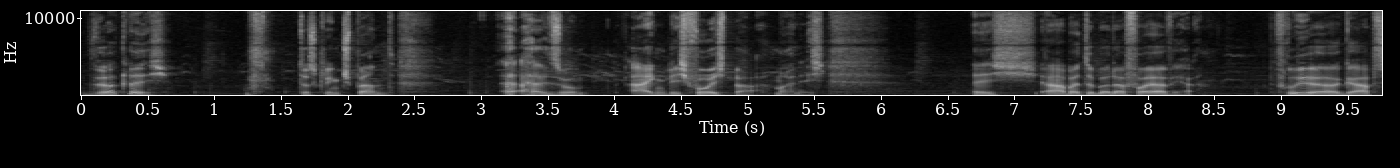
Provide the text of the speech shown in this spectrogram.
Wirklich? Das klingt spannend. Also, eigentlich furchtbar, meine ich. Ich arbeite bei der Feuerwehr. Früher gab es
